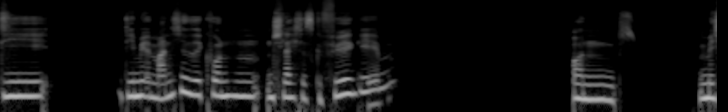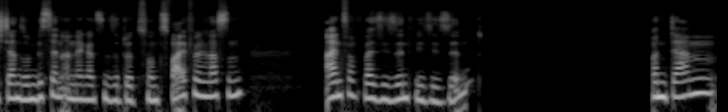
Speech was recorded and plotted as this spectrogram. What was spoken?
die, die mir in manchen Sekunden ein schlechtes Gefühl geben und mich dann so ein bisschen an der ganzen Situation zweifeln lassen, einfach weil sie sind, wie sie sind. Und dann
